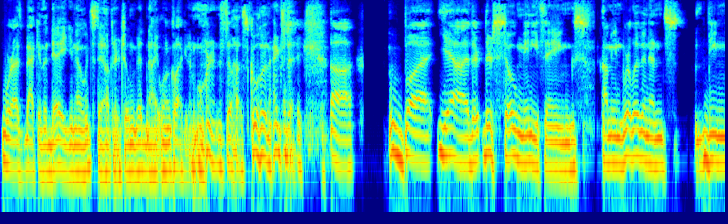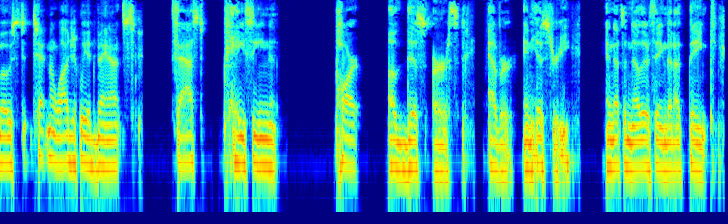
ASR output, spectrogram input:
whereas back in the day, you know, we'd stay out there till midnight, one o'clock in the morning and still have school the next day. Uh, but yeah, there, there's so many things. I mean, we're living in the most technologically advanced, fast pacing part of this earth ever in history. And that's another thing that I think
